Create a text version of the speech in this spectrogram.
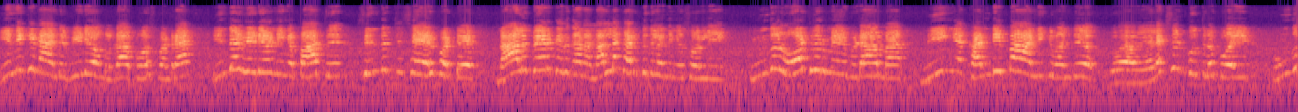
இன்னைக்கு நான் இந்த வீடியோ உங்களுக்காக போஸ்ட் பண்றேன். இந்த வீடியோ நீங்க பார்த்து சிந்திச்சு செயல்பட்டு நாலு பேருக்கு இதுக்கான நல்ல கருத்துக்களை நீங்க சொல்லி உங்கள் ஓட்டுரிமையை விடாம நீங்க கண்டிப்பா அன்னைக்கு வந்து எலெக்ஷன் பூத்துல போய் உங்க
